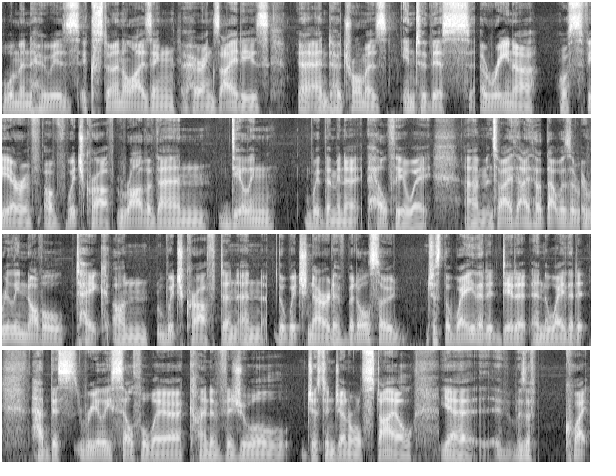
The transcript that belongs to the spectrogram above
woman who is externalizing her anxieties and her traumas into this arena or sphere of, of witchcraft rather than dealing with them in a healthier way. Um, and so I, I thought that was a, a really novel take on witchcraft and, and the witch narrative, but also just the way that it did it and the way that it had this really self aware kind of visual, just in general style. Yeah, it was a quite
